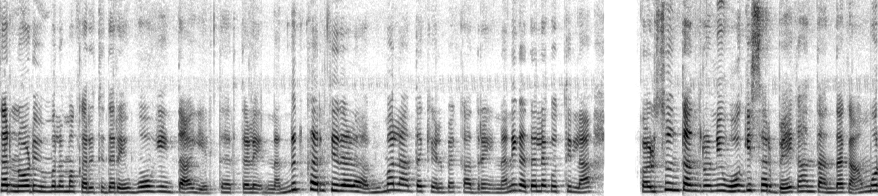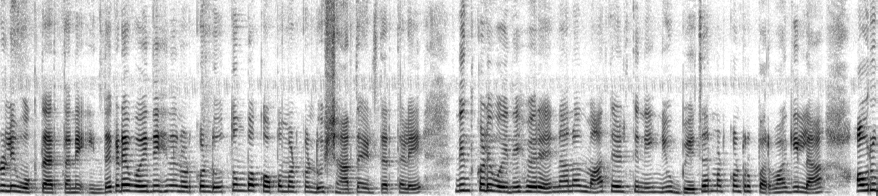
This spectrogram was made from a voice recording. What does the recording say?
ಸರ್ ನೋಡಿ ವಿಮಲಮ್ಮ ಕರಿತಿದ್ದಾರೆ, ಹೋಗಿ ಅಂತ ಹೇಳ್ತಾ ಇರ್ತಾಳೆ. ನನ್ನನ್ನು ಕರಿತಿದ್ದಾಳೆ? ವಿಮಲ ಅಂತ ಕೇಳಬೇಕಾದ್ರೆ ನನಗೆ ಅದೆಲ್ಲ ಗೊತ್ತಿಲ್ಲ. ಕಳಿಸು ಅಂತಂದ್ರು ನೀವು ಹೋಗಿ ಸರ್ ಬೇಗ ಅಂತ ಅಂದಾಗ ಮುರಳಿ ಹೋಗ್ತಾ ಇರ್ತಾನೆ. ಹಿಂದೆಗಡೆ ವೈದೇಹಿನ ನೋಡಿಕೊಂಡು ತುಂಬ ಕೋಪ ಮಾಡಿಕೊಂಡು ಶಾರದಾ ಹೇಳ್ತಾ ಇರ್ತಾಳೆ, ನಿಂತ್ಕೊಳ್ಳಿ ವೈದೇಹಿಯವರೇ ನಾನೊಂದು ಮಾತು ಹೇಳ್ತೀನಿ, ನೀವು ಬೇಜಾರು ಮಾಡ್ಕೊಂಡ್ರು ಪರವಾಗಿಲ್ಲ. ಅವರು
